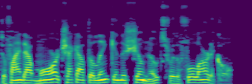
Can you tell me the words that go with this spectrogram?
To find out more, check out the link in the show notes for the full article.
